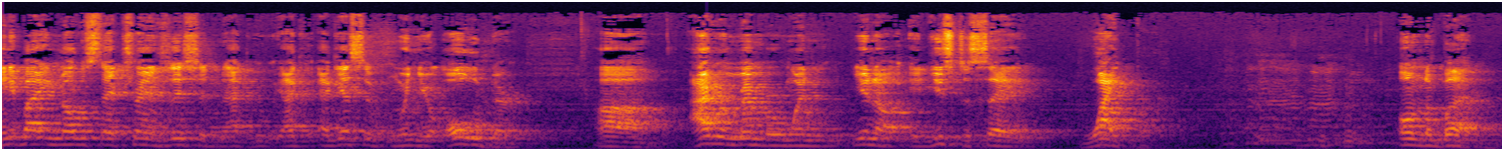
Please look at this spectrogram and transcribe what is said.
Anybody notice that transition? I, I, guess if, when you're older, uh, I remember when you know it used to say wiper on the button.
